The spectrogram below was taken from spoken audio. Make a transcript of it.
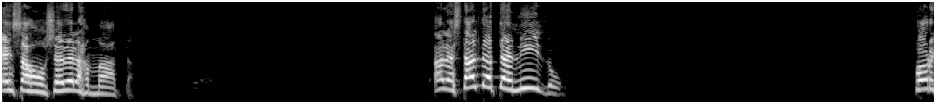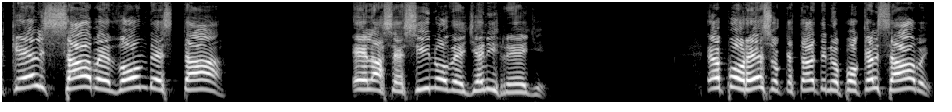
en San José de las Matas. Al estar detenido, porque él sabe dónde está el asesino de Jenny Reyes. Es por eso que está detenido, porque él sabe.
